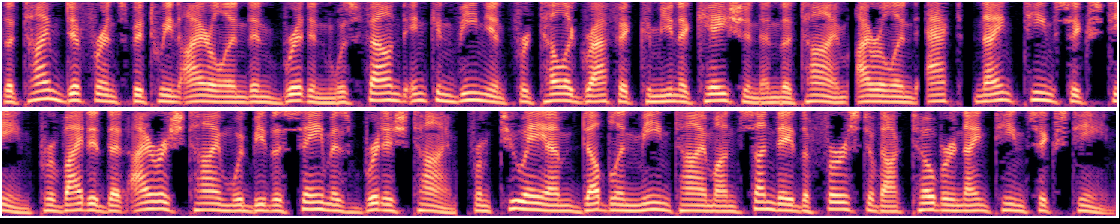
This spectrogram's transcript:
the time difference between Ireland and Britain was found inconvenient for telegraphic communication and the Time Ireland Act, 1916 provided that Irish time would be the same as British time, from 2 am Dublin Mean Time on Sunday 1 October 1916.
